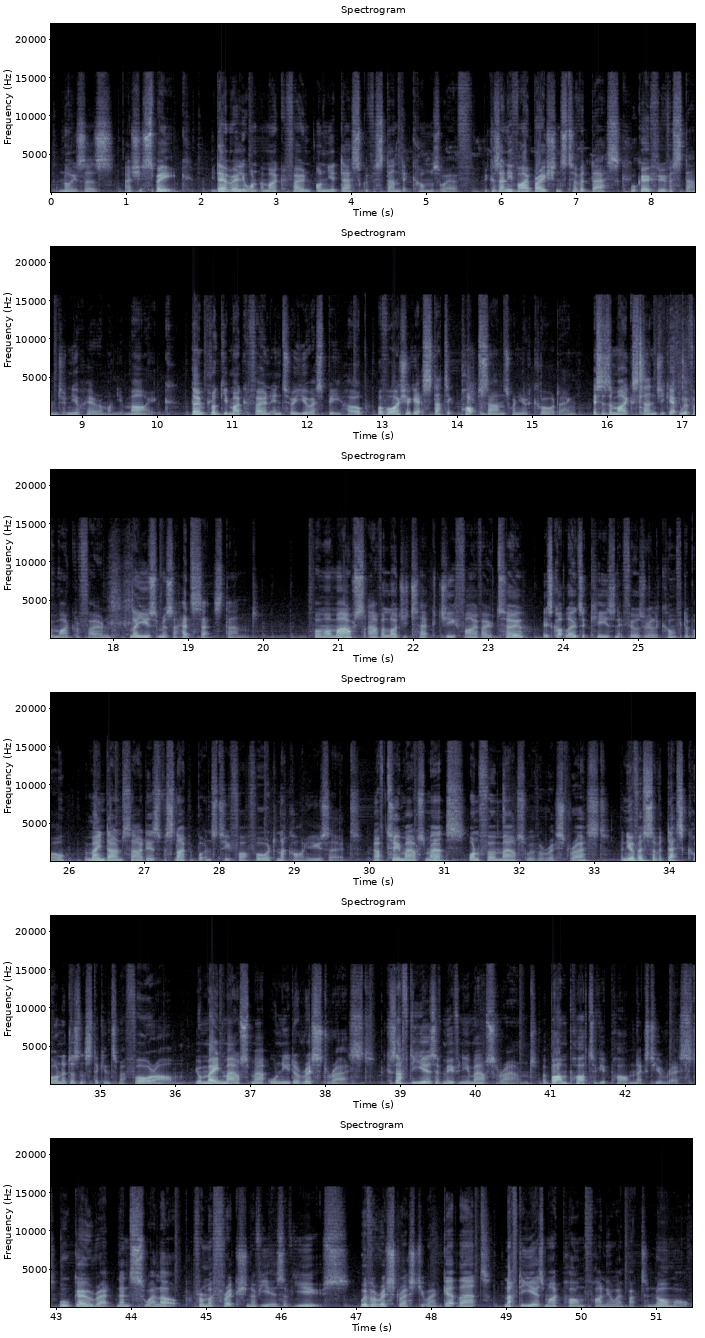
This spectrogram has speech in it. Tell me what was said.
noises as you speak. You don't really want a microphone on your desk with the stand it comes with, because any vibrations to the desk will go through the stand and you'll hear them on your mic. Don't plug your microphone into a USB hub, otherwise you'll get static pop sounds when you're recording. This is a mic stand you get with a microphone, and I use them as a headset stand. For my mouse, I have a Logitech G502. It's got loads of keys and it feels really comfortable. The main downside is the sniper button's too far forward and I can't use it. I have two mouse mats, one for a mouse with a wrist rest, and the other so the desk corner doesn't stick into my forearm. Your main mouse mat will need a wrist rest, because after years of moving your mouse around, the bottom part of your palm next to your wrist will go red and then swell up from a friction of years of use. With a wrist rest you won't get that, and after years my palm finally went back to normal.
